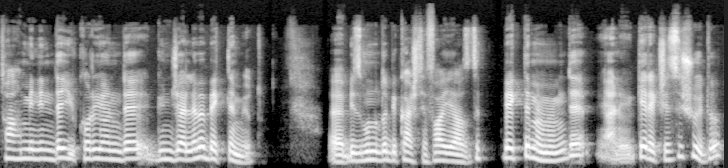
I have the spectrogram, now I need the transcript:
tahmininde yukarı yönde güncelleme beklemiyordum. Ee, biz bunu da birkaç defa yazdık. Beklemememin de yani gerekçesi şuydu.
